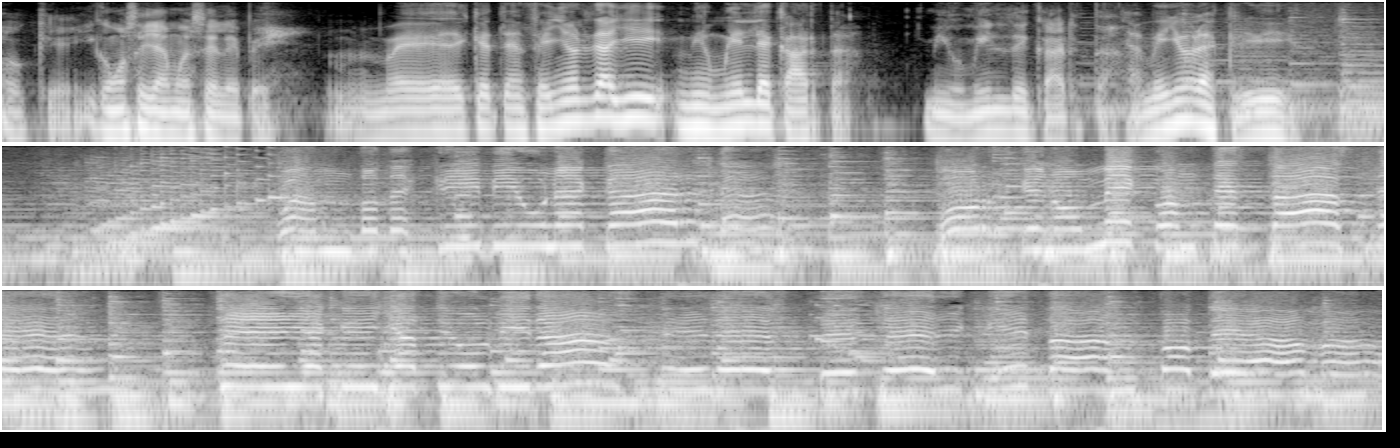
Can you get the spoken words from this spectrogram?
Ok. ¿Y cómo se llamó ese LP? Me- el que te enseñó de allí, mi humilde carta. Mi humilde carta. A mí yo la escribí. Cuando te escribí una carta, porque no me contestaste, sería que ya te olvidaste de este ser tanto te ama,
